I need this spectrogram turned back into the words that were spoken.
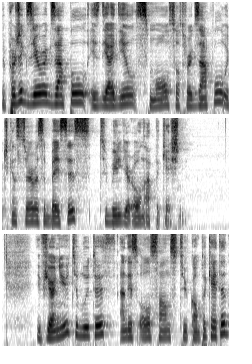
The Project Zero example is the ideal small software example which can serve as a basis to build your own application. If you are new to Bluetooth and this all sounds too complicated,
